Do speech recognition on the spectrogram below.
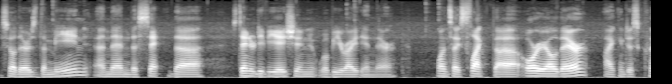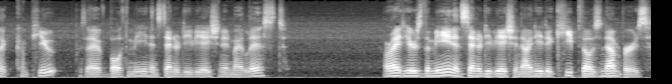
So there's the mean and then the the standard deviation will be right in there. Once I select the Oreo there I can just click compute because I have both mean and standard deviation in my list. Alright, here's the mean and standard deviation. Now I need to keep those numbers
